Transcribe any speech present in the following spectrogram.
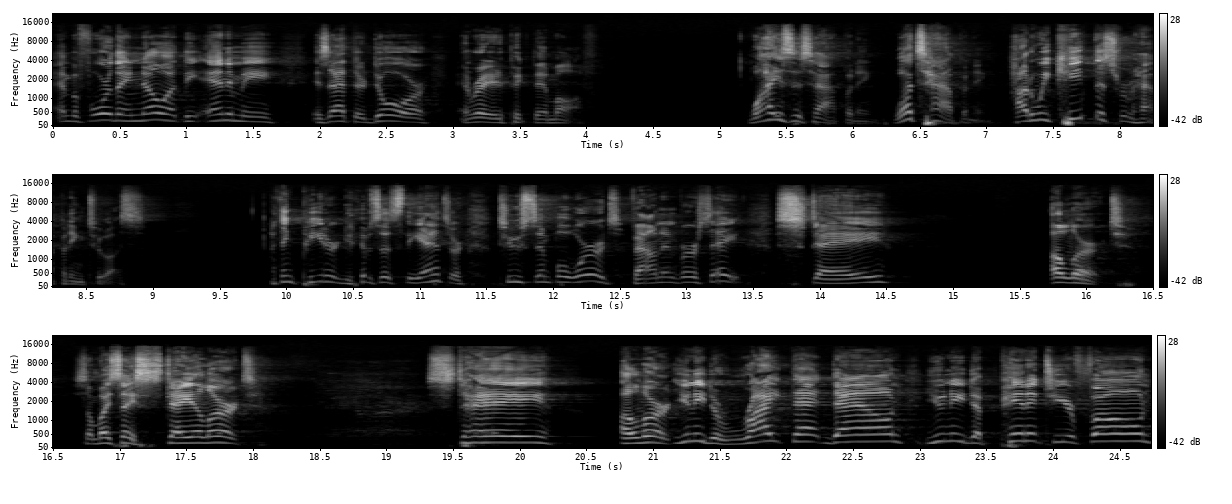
And before they know it, the enemy is at their door and ready to pick them off. Why is this happening? What's happening? How do we keep this from happening to us? I think Peter gives us the answer. Two simple words found in verse 8 stay alert. Somebody say, stay alert. Stay alert. Stay alert. You need to write that down. You need to pin it to your phone.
